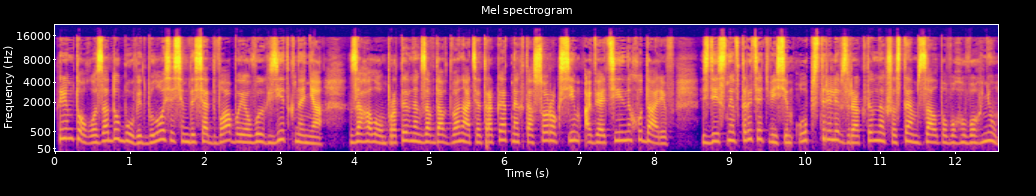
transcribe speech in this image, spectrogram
Крім того, за добу відбулося 72 бойових зіткнення. Загалом противник завдав 12 ракетних та 47 авіаційних ударів. Здійснив 38 обстрілів з реактивних систем залпового вогню.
